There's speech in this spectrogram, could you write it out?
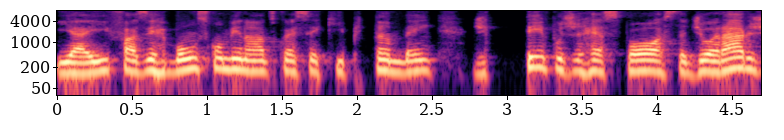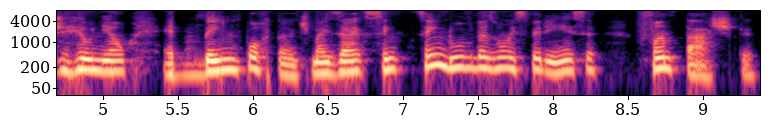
e aí fazer bons combinados com essa equipe também de tempos de resposta, de horários de reunião, é bem importante, mas é sem, sem dúvidas uma experiência fantástica.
